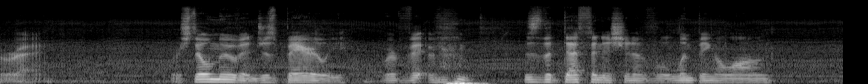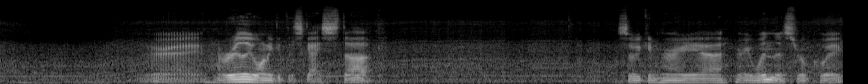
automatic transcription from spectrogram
Alright. We're still moving, just barely. We're this is the definition of limping along. Alright. I really want to get this guy stuck. So we can hurry, uh, hurry win this real quick.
